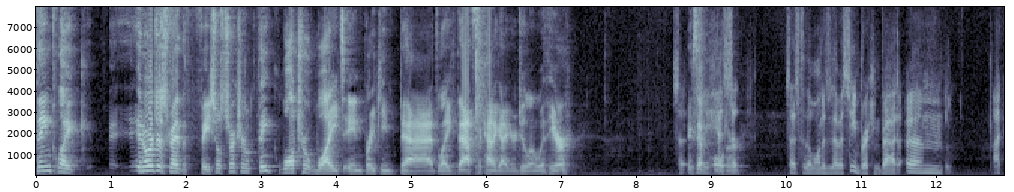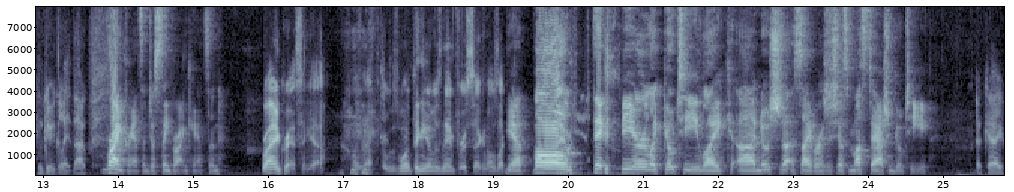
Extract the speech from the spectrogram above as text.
think like in order to describe the facial structure, think Walter White in Breaking Bad. Like that's the kind of guy you're dealing with here, so except she heads older. up- says to the one who's never seen Breaking Bad. Um, I can Google it though. Bryan Cranston. Just think Bryan Cranston. Bryan Cranston, yeah. I was one thinking of his name for a second. I was like, Yeah, bald, thick beard, like goatee, like uh, no sh- sideburns. It's just mustache and goatee. Okay.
